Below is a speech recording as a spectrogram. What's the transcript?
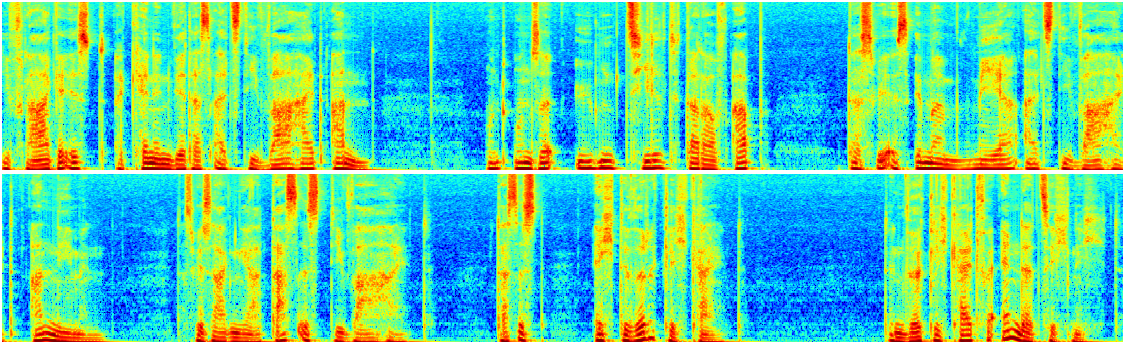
Die Frage ist, erkennen wir das als die Wahrheit an? Und unser Üben zielt darauf ab, dass wir es immer mehr als die Wahrheit annehmen dass wir sagen, ja, das ist die Wahrheit, das ist echte Wirklichkeit. Denn Wirklichkeit verändert sich nicht.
